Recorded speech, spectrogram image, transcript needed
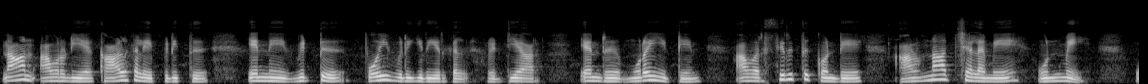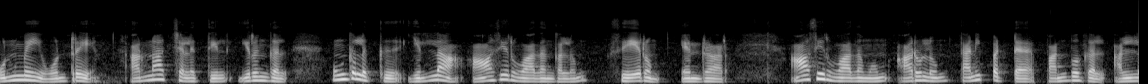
நான் அவருடைய கால்களை பிடித்து என்னை விட்டு போய்விடுகிறீர்கள் ரெட்டியார் என்று முறையிட்டேன். அவர் சிரித்து கொண்டே அருணாச்சலமே உண்மை உண்மை ஒன்றே அருணாச்சலத்தில் இருங்கள். உங்களுக்கு எல்லா ஆசீர்வாதங்களும் சேரும் என்றார். ஆசீர்வாதமும் அருளும் தனிப்பட்ட பண்புகள் அல்ல.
